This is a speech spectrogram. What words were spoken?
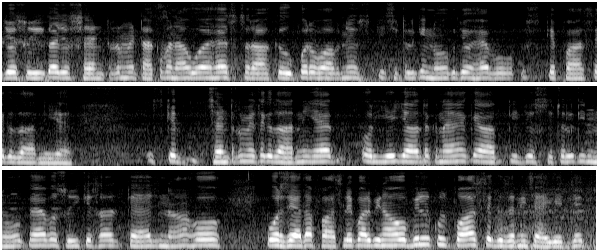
जो सुई का जो सेंटर में टक बना हुआ है सराख के ऊपर, वो आपने उसकी शटल की नोक जो है, वो उसके पास से गुजारनी है। उसके सेंटर में से गुजारनी है, और ये याद रखना है कि आपकी जो शटल की नोक है, वो सुई के साथ अटैच ना हो, और ज़्यादा फासले पर भी ना हो, बिल्कुल पास से गुजरनी चाहिए। जब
